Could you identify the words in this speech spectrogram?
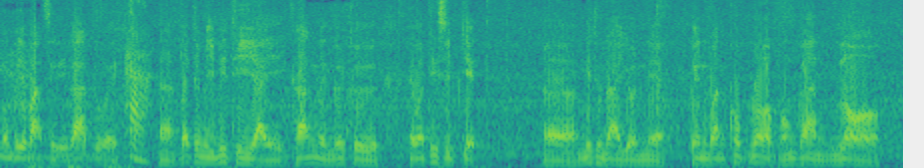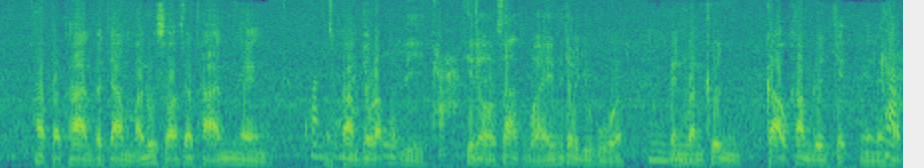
โรงพยาบาลศิริราชด้วยค่ะนะก็จะมีพิธีใหญ่อีกครั้งหนึ่งก็คือในวันที่ 17เอ่อมิถุนายนเนี่ยเป็นวันครบรอบของการหล่อพระประธานประจำอนุสรณ์สถานแห่ง ความจงความจงรักภักดี ค่ะ ที่เราสร้างถวายพระเจ้าอยู่หัว อืม เป็นวันขึ้น9ค่ำเดือน7เนี่ยนะครับ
